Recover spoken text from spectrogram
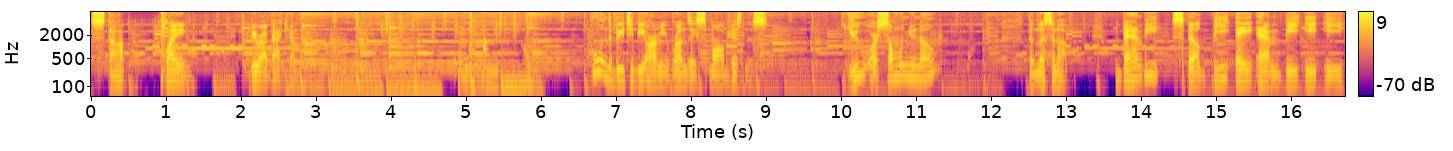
Stop playing. Be right back, y'all. Who in the BTB Army runs a small business? You or someone you know? Then listen up. Bambee, spelled B A M B E E,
